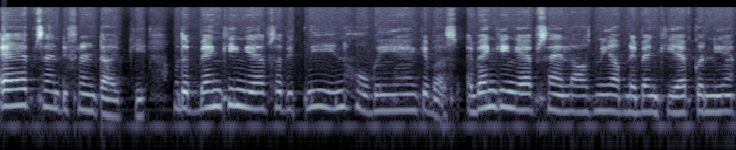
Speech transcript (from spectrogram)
ऐप्स हैं डिफरेंट टाइप की। मतलब बैंकिंग ऐप्स अब इतनी इन हो गई हैं कि बस। बैंकिंग ऐप्स हैं, लाजमी आपने बैंक की ऐप करनी है।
